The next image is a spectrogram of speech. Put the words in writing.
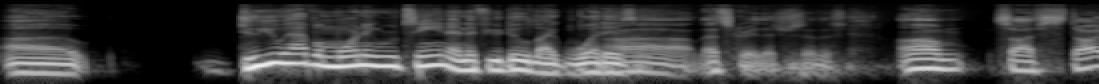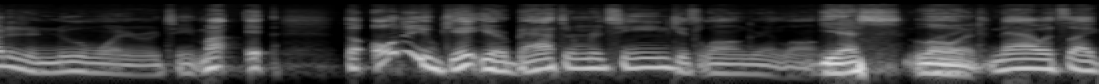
Uh, do you have a morning routine? And if you do, like, what is it? Ah, that's great that you said this. Um, so I've started a new morning routine. My it, the older you get, your bathroom routine gets longer and longer. Yes, Lord. Like, now it's like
